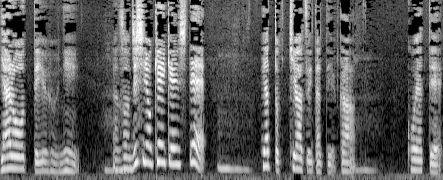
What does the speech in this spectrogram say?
やろうっていうふうにうん、その地震を経験して、うん、やっと気が付いたっていうか、うん、こうやって、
